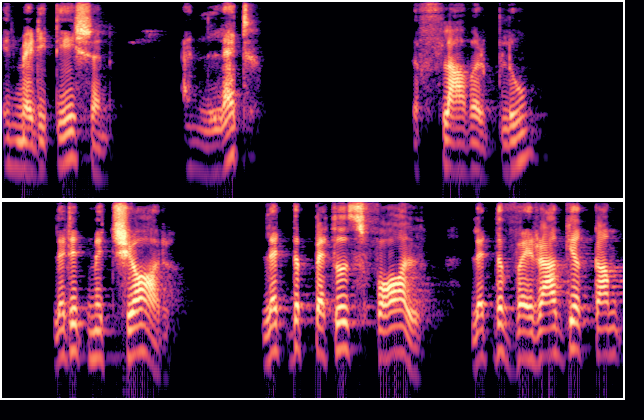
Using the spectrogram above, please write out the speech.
in meditation and let the flower bloom, let it mature, let the petals fall, let the vairagya come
